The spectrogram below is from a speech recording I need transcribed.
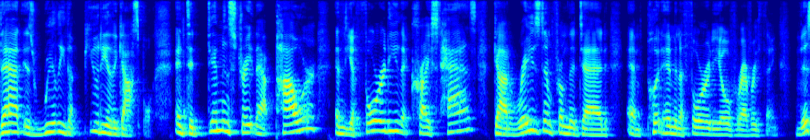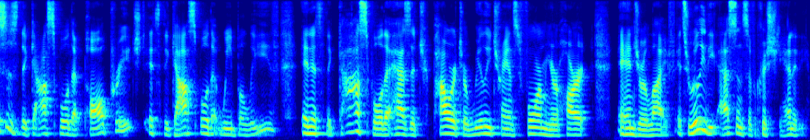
that is really the beauty of the gospel. And to demonstrate that power and the authority that Christ has, God raised him from the dead and put him in authority over everything. This is the gospel that Paul preached. It's the gospel that we believe. And it's the gospel that has the power to really transform your heart and your life. It's really the essence of Christianity.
